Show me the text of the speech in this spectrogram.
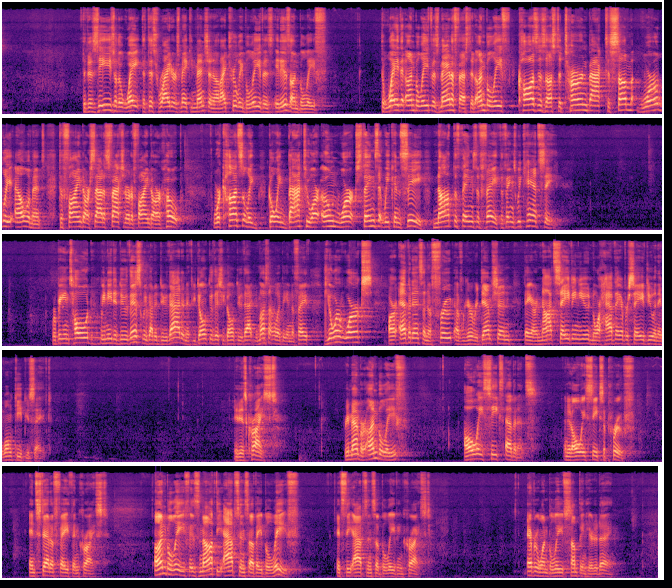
The disease or the weight that this writer is making mention of, I truly believe, is it is unbelief. The way that unbelief is manifested, unbelief causes us to turn back to some worldly element to find our satisfaction or to find our hope. We're constantly going back to our own works, things that we can see, not the things of faith, the things we can't see. We're being told we need to do this, we've got to do that, and if you don't do this, you don't do that. You must not really be in the faith. Your works are evidence and a fruit of your redemption. They are not saving you, nor have they ever saved you, and they won't keep you saved. It is Christ. Remember, unbelief always seeks evidence, and it always seeks a proof instead of faith in Christ. Unbelief is not the absence of a belief, it's the absence of believing Christ. Everyone believes something here today.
